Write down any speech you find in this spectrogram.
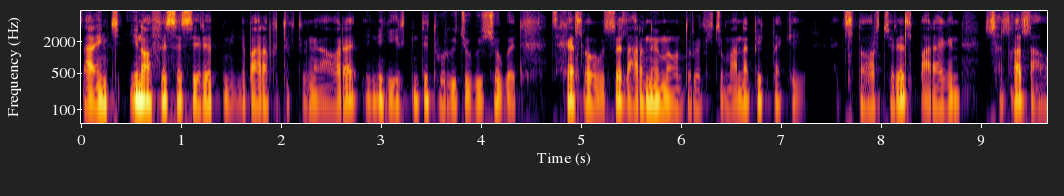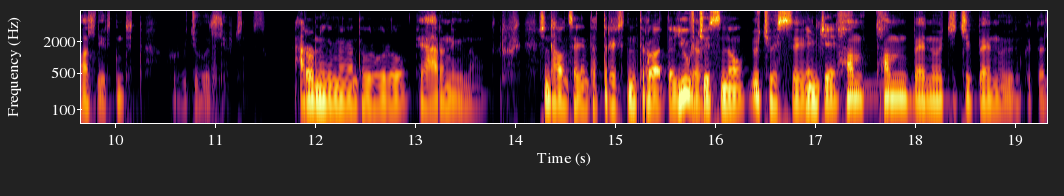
За энэ энэ офисоос ирээд миний бараа бүтээгдэхүүнийг аваарай. Энийг Эрдэнэтэд хүргэж өгнө шүү гэд захиалга өгсөөл 11 мянган төгрөг төлж манай пикпаки ажилдаа орж ирэл барааг нь шалгаал аваад Эрдэнэтэд хүргэж өгөөл явчихна гэсэн. 11 мянган төгрөгөөрөө. Тий 11 мянган төгрөг. Чин 5 цагийн дотор Эрдэнэт рүү одоо юу ч хийсэн үү? Юу ч байсан. Том том байна уу, жижиг байна уу ерөнхийдөө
